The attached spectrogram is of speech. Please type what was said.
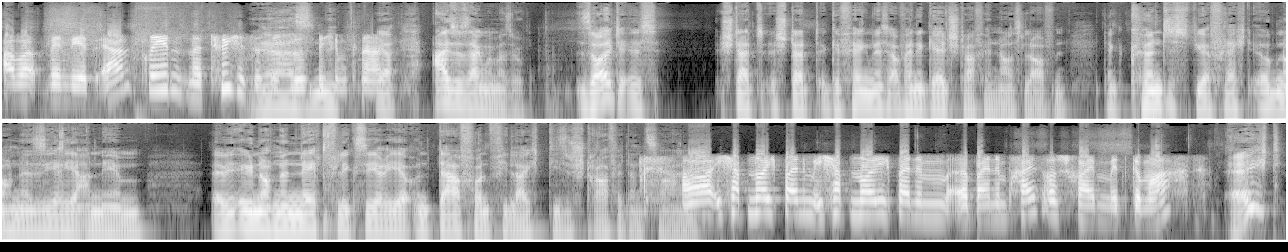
Aber wenn wir jetzt ernst reden, natürlich ist es nicht es ist lustig nicht- im Knast. Ja, also sagen wir mal so. Sollte es statt, statt Gefängnis auf eine Geldstrafe hinauslaufen, dann könntest du ja vielleicht irgend noch eine Serie annehmen. Äh, irgend noch eine Netflix-Serie und davon vielleicht diese Strafe dann zahlen. Ah, ich habe neulich bei einem, ich habe neulich bei einem, äh, bei einem Preisausschreiben mitgemacht. Echt?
